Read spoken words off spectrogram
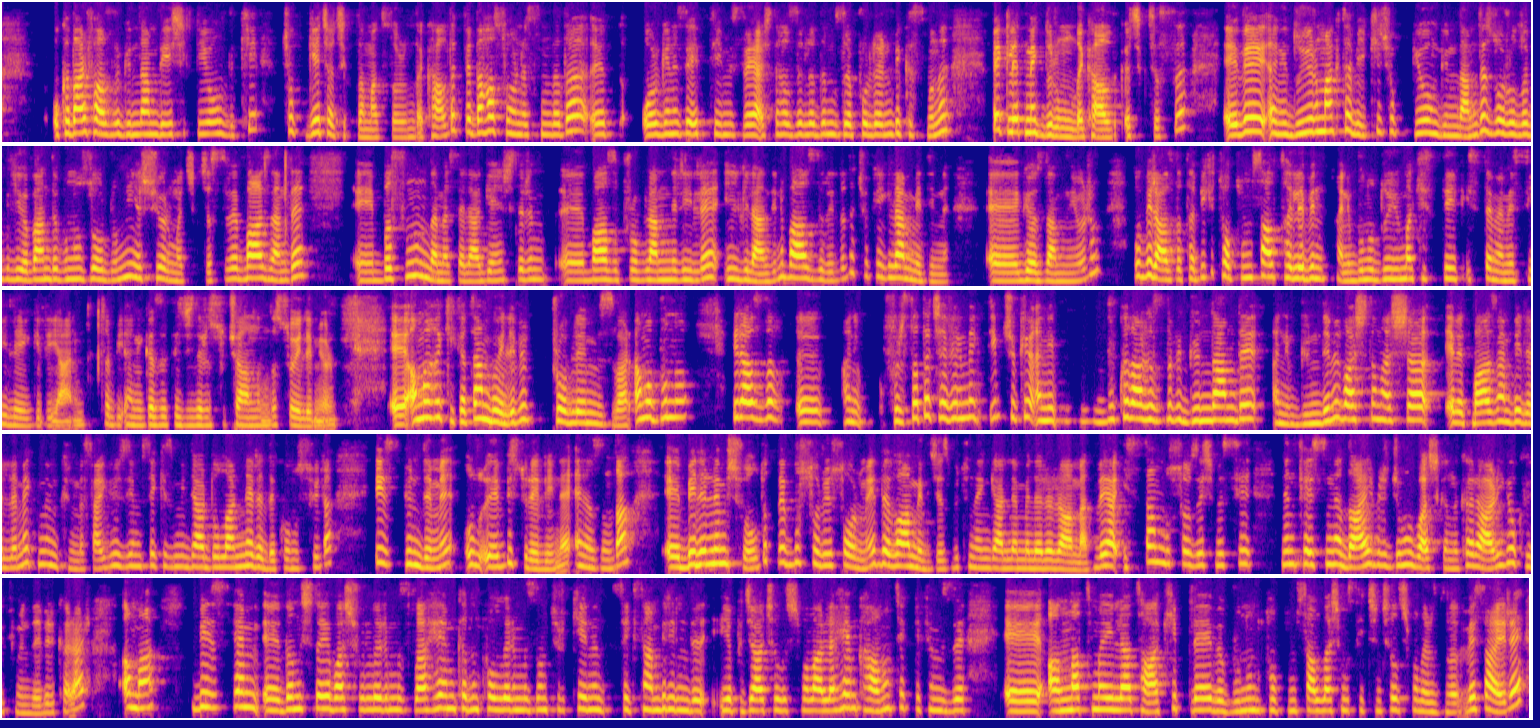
o kadar fazla gündem değişikliği oldu ki çok geç açıklamak zorunda kaldık ve daha sonrasında da e, organize ettiğimiz veya işte hazırladığımız raporların bir kısmını bekletmek durumunda kaldık açıkçası. E, ve hani duyurmak tabii ki çok yoğun gündemde zor olabiliyor. Ben de bunun zorluğunu yaşıyorum açıkçası ve bazen de e, basının da mesela gençlerin e, bazı problemleriyle ilgilendiğini, bazılarıyla da çok ilgilenmediğini e, gözlemliyorum. Bu biraz da tabii ki toplumsal talebin hani bunu duymak isteyip istememesiyle ilgili yani tabii hani gazetecilerin suçu anlamında söylemiyorum. E, ama hakikaten böyle bir problemimiz var. Ama bunu biraz da e, hani fırsata çevirmek diyeyim çünkü hani bu kadar hızlı bir gündemde hani gündemi baştan aşağı evet bazen belirlemek mümkün. Mesela 128 milyar dolar nerede konusuyla biz gündemi e, bir süreliğine en azından e, belirlemiş olduk ve bu soruyu sormaya devam edeceğiz bütün engellemelere rağmen. Veya İstanbul Sözleşmesi'nin fesline dair bir Cumhurbaşkanı kararı yok hükmünde bir karar ama biz hem e, Danıştay'a başvurularımızla hem kadın kollarımızın Türkiye'nin 81 ilinde yapacağı çalışmalarla hem kanun teklifimizi e, anlatmayla, takiple ve bunun toplumsallaşması için çalışmalarımızla vesaire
